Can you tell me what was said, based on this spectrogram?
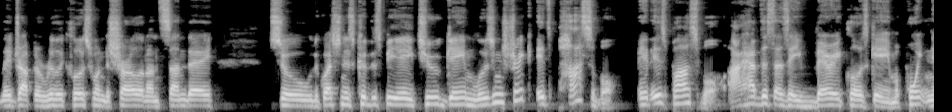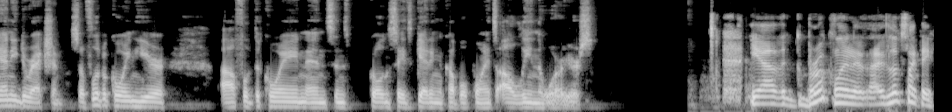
They dropped a really close one to Charlotte on Sunday. So the question is, could this be a two-game losing streak? It's possible. It is possible. I have this as a very close game, a point in any direction. So flip a coin here. I'll flip the coin, and since Golden State's getting a couple points, I'll lean the Warriors. Yeah, the Brooklyn. It looks like they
